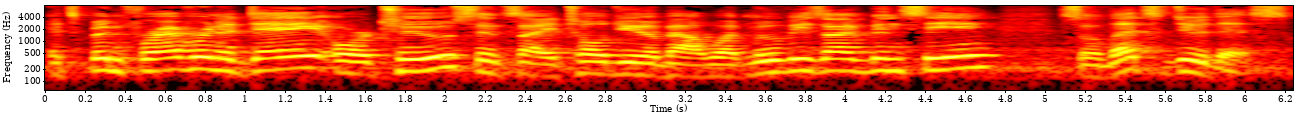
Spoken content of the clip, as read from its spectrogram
It's been forever and a day or two since I told you about what movies I've been seeing, so let's do this.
